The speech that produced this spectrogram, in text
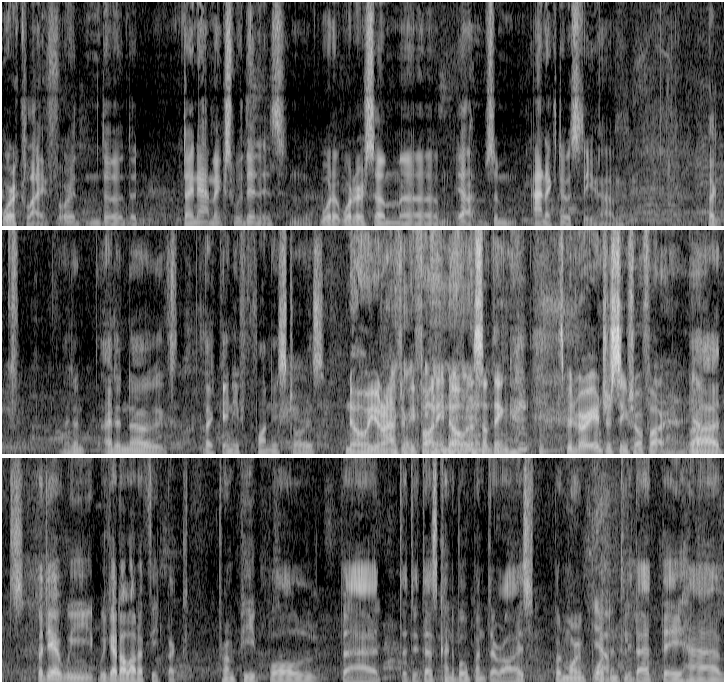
work life or the the dynamics within it. What what are some uh, yeah some anecdotes that you have? Like I don't I don't know like any funny stories. No, you don't have to be funny. No, it's something. It's been very interesting so far. Yeah. But but yeah, we we get a lot of feedback from people that that it has kind of opened their eyes, but more importantly yeah. that they have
